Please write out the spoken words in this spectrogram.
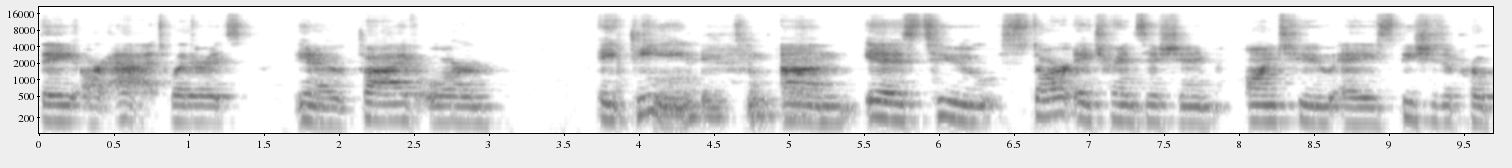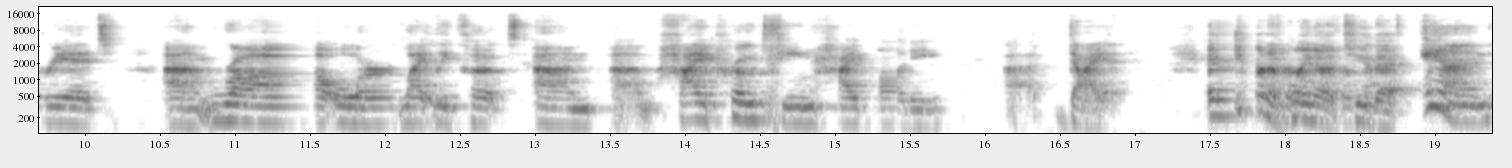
they are at, whether it's you know five or 18, 18 um, is to start a transition onto a species appropriate um, raw or lightly cooked um, um high protein high quality uh, diet and you want to point out too that and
